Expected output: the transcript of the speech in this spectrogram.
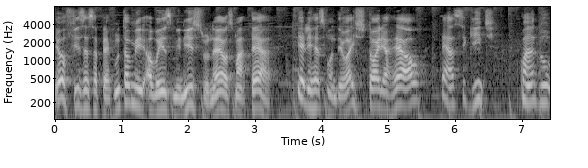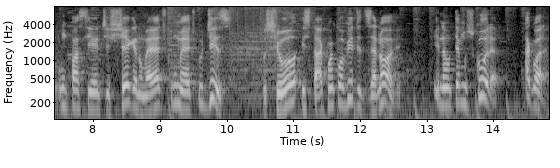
Eu fiz essa pergunta ao ex-ministro, né, Osmar Terra, e ele respondeu: a história real é a seguinte: quando um paciente chega no médico, o médico diz: o senhor está com a Covid-19 e não temos cura. Agora,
